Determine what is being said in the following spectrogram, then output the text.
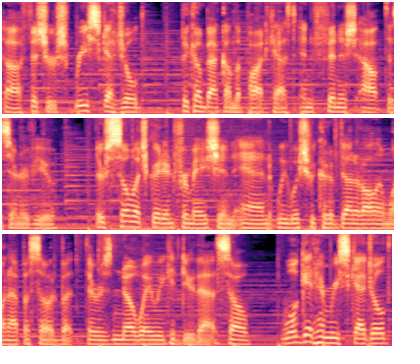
Uh, Fisher rescheduled to come back on the podcast and finish out this interview. There's so much great information, and we wish we could have done it all in one episode, but there is no way we could do that. So we'll get him rescheduled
